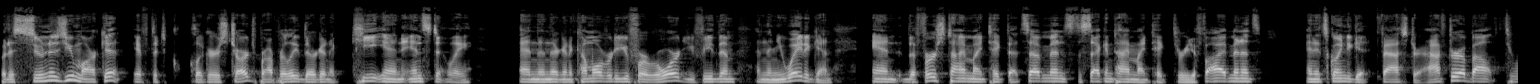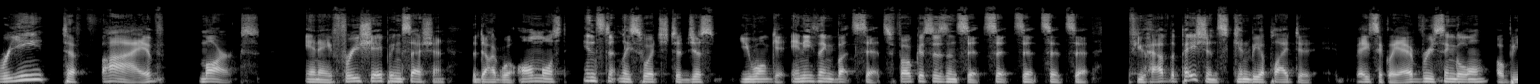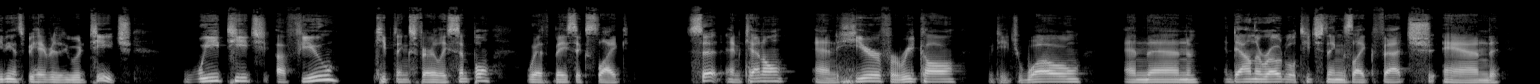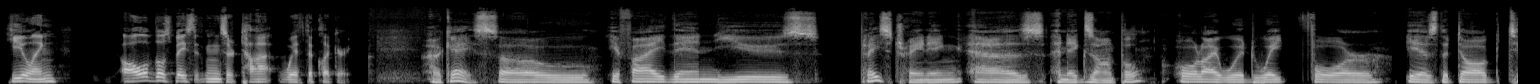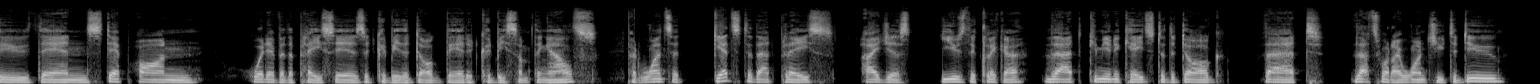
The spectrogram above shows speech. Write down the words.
But as soon as you mark it, if the clicker is charged properly, they're going to key in instantly. And then they're going to come over to you for a reward. You feed them and then you wait again. And the first time might take that seven minutes. The second time might take three to five minutes. And it's going to get faster. After about three to five marks in a free shaping session, the dog will almost instantly switch to just you won't get anything but sits, focuses and sit, sit, sit, sit, sit. If you have the patience, can be applied to basically every single obedience behavior that you would teach. We teach a few, keep things fairly simple with basics like sit and kennel and here for recall. We teach whoa. And then down the road, we'll teach things like fetch and heeling. All of those basic things are taught with the clicker. Okay, so if I then use place training as an example, all I would wait for is the dog to then step on whatever the place is. It could be the dog bed, it could be something else. But once it gets to that place, I just use the clicker that communicates to the dog that that's what I want you to do.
